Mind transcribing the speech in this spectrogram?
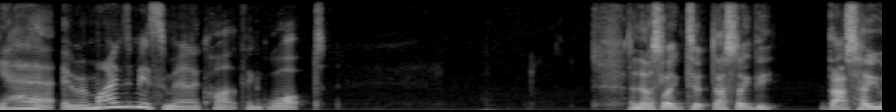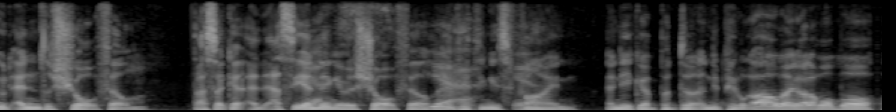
Yeah, it reminds me of something. I can't think what. And that's like to, that's like the that's how you would end the short film. That's like a, that's the ending of a short film. Yeah, Everything is yeah. fine, and you go, but and people, oh my god, I want more.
